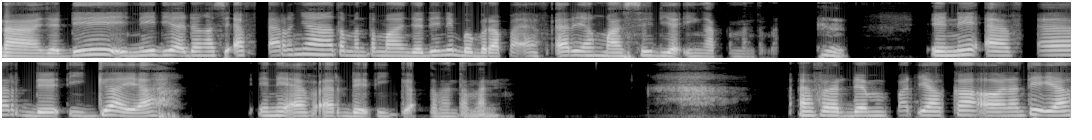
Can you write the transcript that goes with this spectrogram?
Nah jadi ini dia ada ngasih FR-nya teman-teman. Jadi ini beberapa FR yang masih dia ingat teman-teman. Ini FR D3 ya. Ini FR D3 teman-teman. FRD 4 ya kak. Uh, nanti ya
